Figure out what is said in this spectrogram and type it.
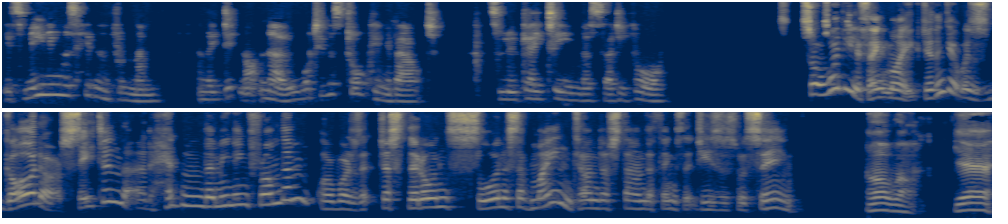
Its meaning was hidden from them, and they did not know what he was talking about. It's Luke 18, verse 34. So, what do you think, Mike? Do you think it was God or Satan that had hidden the meaning from them, or was it just their own slowness of mind to understand the things that Jesus was saying? Oh well, yeah.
